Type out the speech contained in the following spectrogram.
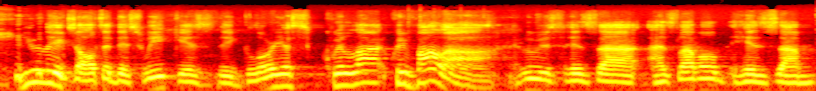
Newly exalted this week is the glorious Quila, Quivala, who is his uh, has leveled his um,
